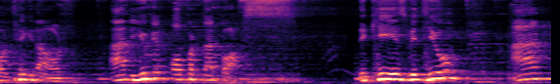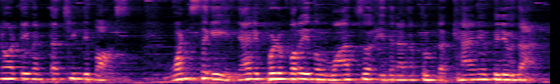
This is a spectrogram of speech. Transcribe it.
out take it out and you can open that box the key is with you I am not even touching the box വൺസ് അഗെയിൻ ഞാൻ ഇപ്പോഴും പറയുന്നു വാച്ച് ഇതിനകത്തുണ്ട് can you believe that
